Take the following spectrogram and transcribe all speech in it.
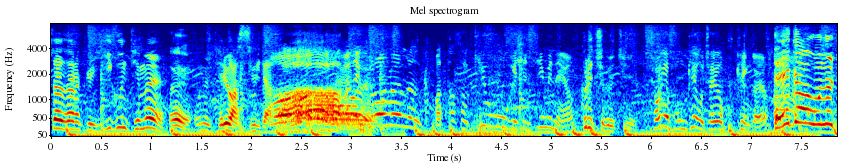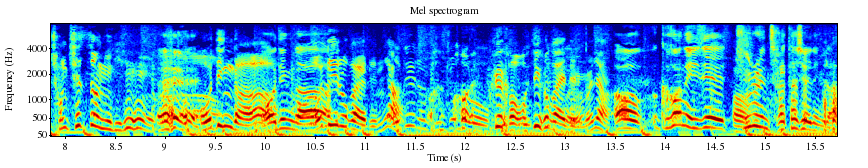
풋살산학교 2군 팀을 네. 오늘 데려왔습니다. 아, 아니 그러면은 맡아서 키우고 계신 팀이네요 그렇지 그렇지. 저게 본캐고 저희가 북캐인가요? 내가 오늘 정체성이 어딘가 어딘가. 어디로 가야 되냐? 어디를 중점으로 그러니까 어디로 가야 되는 거냐? 어, 그거는 이제 줄은 잘 타셔야 됩니다.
